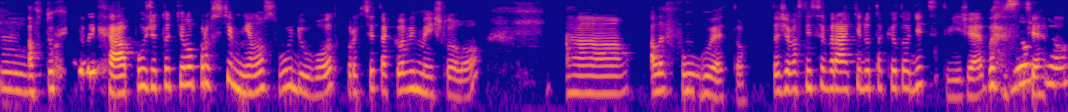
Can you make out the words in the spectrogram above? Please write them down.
Hmm. A v tu chvíli chápu, že to tělo prostě mělo svůj důvod, proč si takhle vymýšlelo, a, ale funguje to. Takže vlastně se vrátit do takového toho dětství, že? Prostě. Jo,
